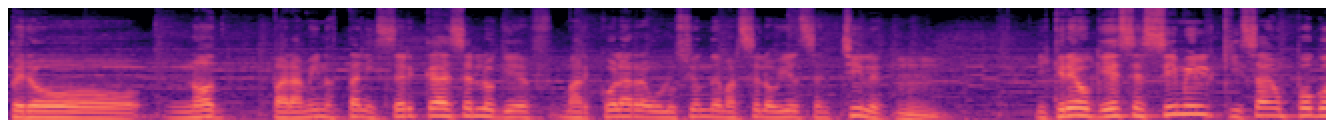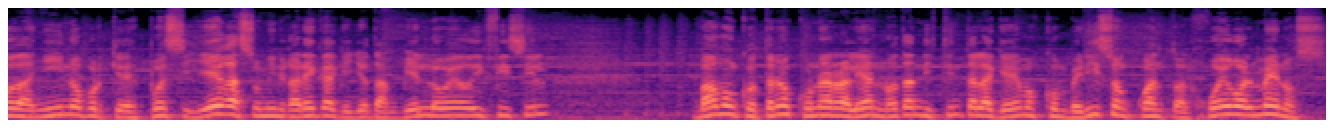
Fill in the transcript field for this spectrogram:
pero no para mí no está ni cerca de ser lo que marcó la revolución de Marcelo Bielsa en Chile. Mm. Y creo que ese símil quizá es un poco dañino porque después si llega a asumir Gareca, que yo también lo veo difícil, vamos a encontrarnos con una realidad no tan distinta a la que vemos con Berizzo en cuanto al juego al menos.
